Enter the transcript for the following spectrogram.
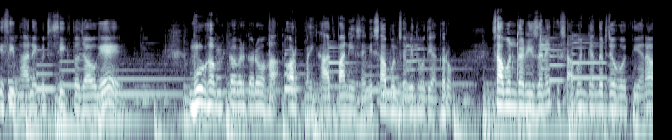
इसी बहाने कुछ सीख तो जाओगे। मुँह कवर करो हाँ और भाई हाथ पानी से नहीं, साबुन से भी धो दिया करो। साबुन का रीज़न है कि साबुन के अंदर जो होती है ना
